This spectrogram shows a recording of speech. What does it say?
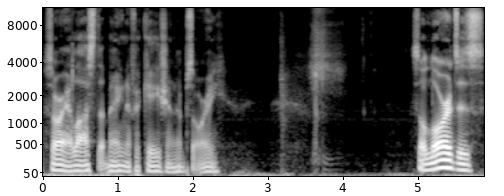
Sorry, I lost the magnification. I'm sorry. So Lourdes is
